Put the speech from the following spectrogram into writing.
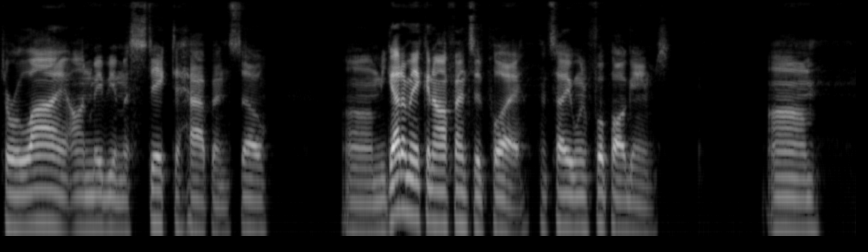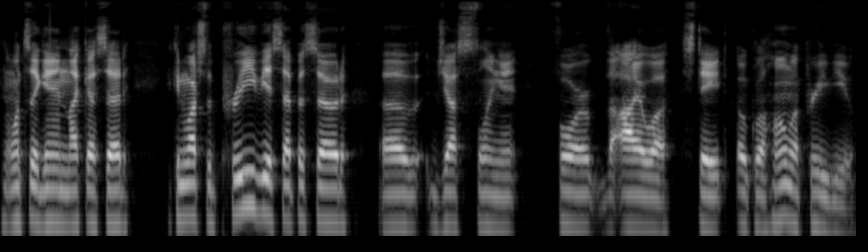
to rely on maybe a mistake to happen. So um, you got to make an offensive play. That's how you win football games. Um, once again, like I said, you can watch the previous episode of Just Sling It for the Iowa State Oklahoma preview.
